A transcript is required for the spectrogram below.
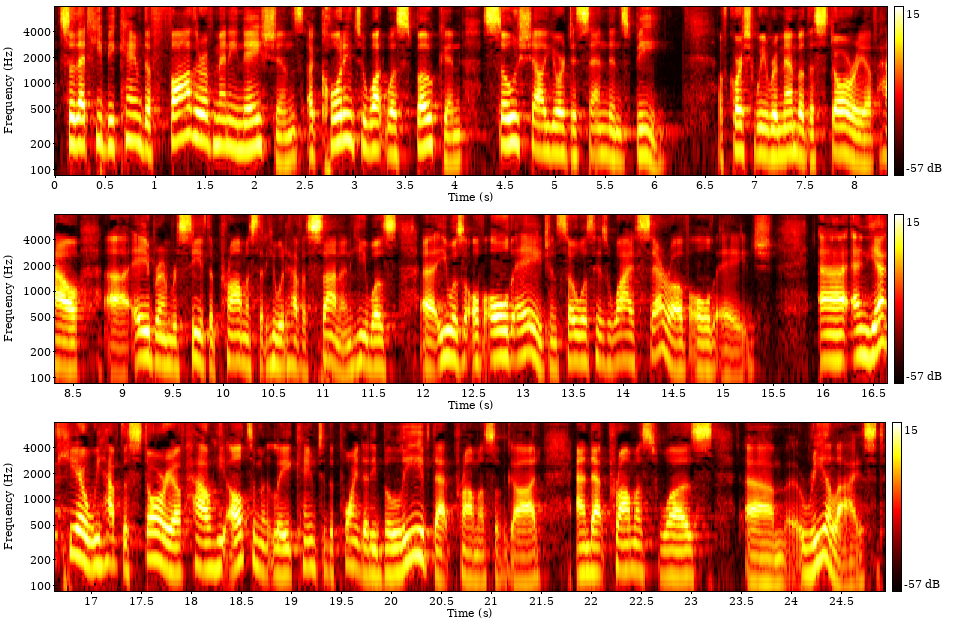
so that he became the father of many nations, according to what was spoken, so shall your descendants be. Of course, we remember the story of how uh, Abram received the promise that he would have a son, and he was, uh, he was of old age, and so was his wife Sarah of old age. Uh, and yet, here we have the story of how he ultimately came to the point that he believed that promise of God, and that promise was um, realized.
